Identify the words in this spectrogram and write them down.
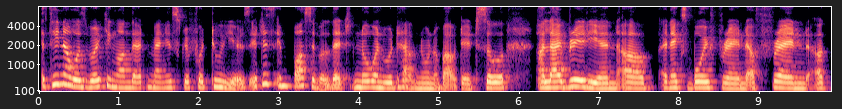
Athena was working on that manuscript for two years. It is impossible that no one would have known about it. So, a librarian, uh, an ex boyfriend, a friend, a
